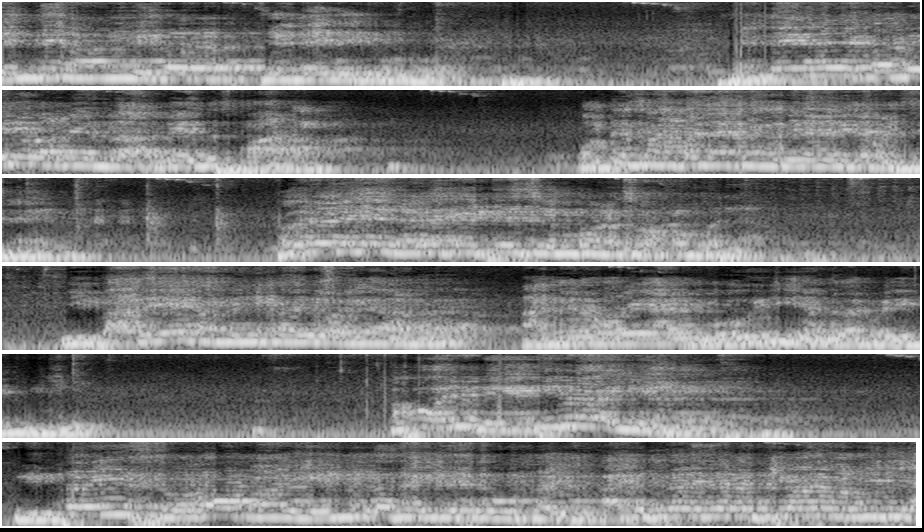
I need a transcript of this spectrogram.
എന്തിനാണ് ഇത് ചെന്നൈയിലേക്ക് കൊണ്ടുപോയത്? ചെന്നൈയിലെ കമ്പനി പറഞ്ഞ എന്താ? ഇത് എന്ത് സ്മാർട്ടാണ് ഒട്ടും സ്മാർട്ടല്ലാത്ത കമ്പനിയാണ് പിന്നെ മനസ്സിലായി അവരുടെ ഞങ്ങൾക്ക് കിട്ടിയ ചെമ്പാണ് സ്വർണമല്ല ഇപ്പൊ അതേ കമ്പനിക്കാർ പറയാണ് അങ്ങനെ പറയാൻ പോയിട്ട് ഞങ്ങളെ പ്രേരിപ്പിച്ചു. അപ്പൊ ഒരു വ്യക്തിയുടെ കയ്യിൽ ഇത്രയും സ്വർണമായി എന്ത് ധൈര്യത്തിന് കൊടുത്തയച്ചു അതിന് ഉത്തരം ഇതുവരെ മുഖ്യമന്ത്രി പറഞ്ഞിട്ടില്ല.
